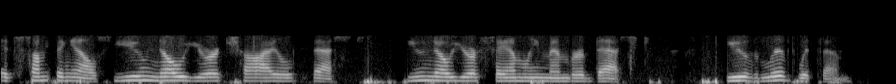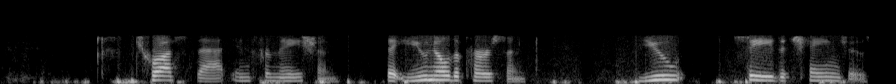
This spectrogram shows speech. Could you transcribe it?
it's something else, you know your child best. You know your family member best. You've lived with them. Trust that information that you know the person. You see the changes.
